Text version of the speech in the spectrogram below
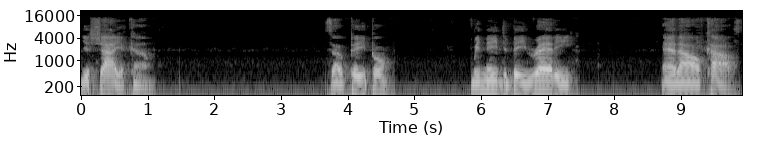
Yeshua comes. So, people, we need to be ready at all cost.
